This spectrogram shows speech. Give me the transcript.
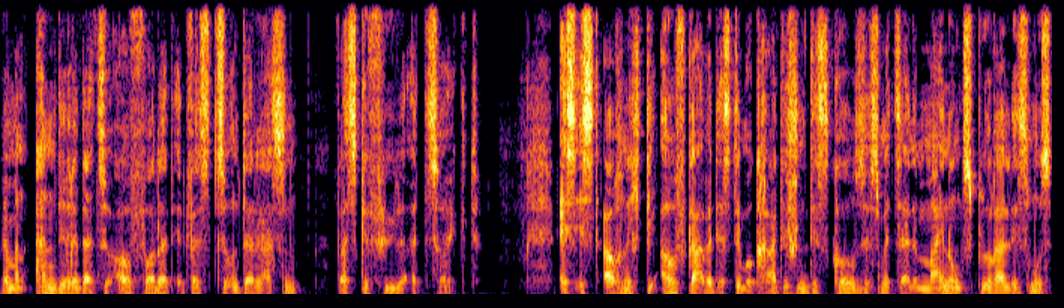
wenn man andere dazu auffordert, etwas zu unterlassen, was Gefühle erzeugt. Es ist auch nicht die Aufgabe des demokratischen Diskurses mit seinem Meinungspluralismus,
